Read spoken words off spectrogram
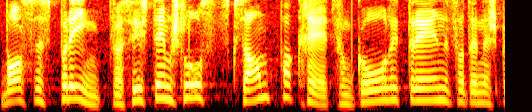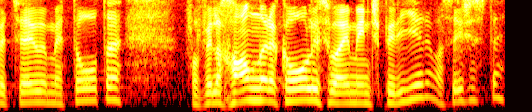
was es bringt. Was ist am Schluss das Gesamtpaket vom Goalie-Trainer, von diesen speziellen Methoden, von vielleicht anderen Goalies, die ihn inspirieren? Was ist es denn?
